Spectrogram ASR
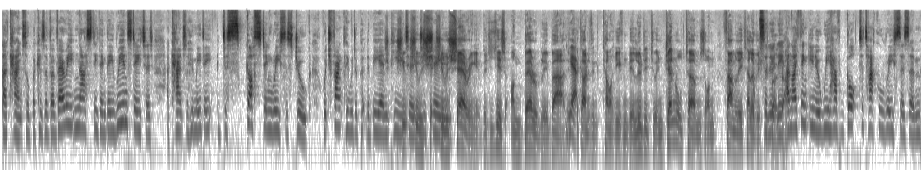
a council because of a very nasty thing. They reinstated a councillor who made a disgusting racist joke, which frankly would have put the BNP She, to, she was to shame. she was sharing it, but it is unbearably bad. Yeah. It's the kind of thing that cannot even be alluded to in general terms on family television Absolutely. programmes. And I think, you know, we have got to tackle racism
